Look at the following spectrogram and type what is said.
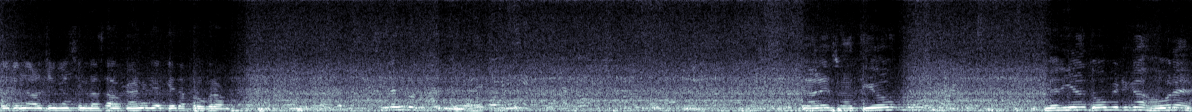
ਉਹਦੇ ਨਾਲ ਜਿਵੇਂ ਸਿੰਗਲਾ ਸਾਹਿਬ ਕਹਿਣਗੇ, ਅੱਗੇ ਦਾ ਪ੍ਰੋਗਰਾਮ। ਪਿਆਰੇ ਸਾਥੀਓ, ਮੇਰੀਆਂ ਦੋ ਮੀਟਿੰਗਾਂ ਹੋਰ ਹੈ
